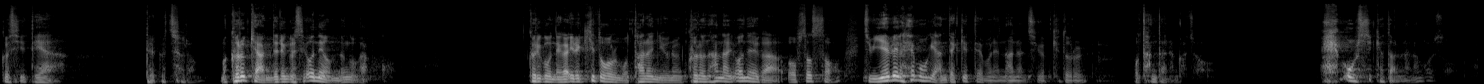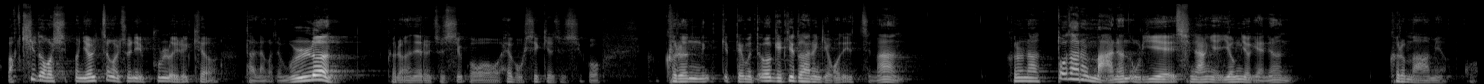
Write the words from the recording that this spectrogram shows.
것이 돼야 될 것처럼 막 그렇게 안 되는 것이 은혜 없는 것 같고 그리고 내가 이렇게 기도를 못하는 이유는 그런 하나님 은혜가 없어서 지금 예배가 회복이 안 됐기 때문에 나는 지금 기도를 못한다는 거죠. 회복을 시켜달라는 거죠. 막 기도하고 싶은 열정을 주님 불러일으켜 달라는 거죠. 물론 그런 은혜를 주시고 회복시켜 주시고 그런 기 때문에 뜨겁게 기도하는 경우도 있지만 그러나 또 다른 많은 우리의 신앙의 영역에는 그런 마음이 없고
